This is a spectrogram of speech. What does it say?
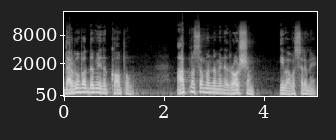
ధర్మబద్ధమైన కోపం ఆత్మ సంబంధమైన రోషం ఇవి అవసరమే.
